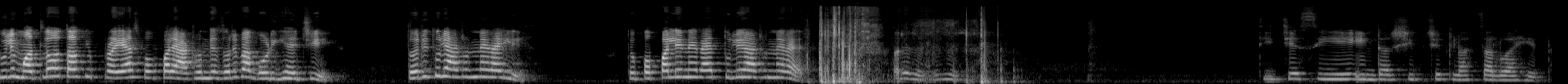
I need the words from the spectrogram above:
तुले म्हटलं होतं की प्रयास पप्पाला आठवण दे जरी बा गोडी घ्यायची तरी तुला आठवण नाही राहिली. तो पप्पाला नाही राहत तुला आठवण नाही राहत. अरे रे तिचे सी ए इंटर्नशिपचे क्लास चालू आहेत.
